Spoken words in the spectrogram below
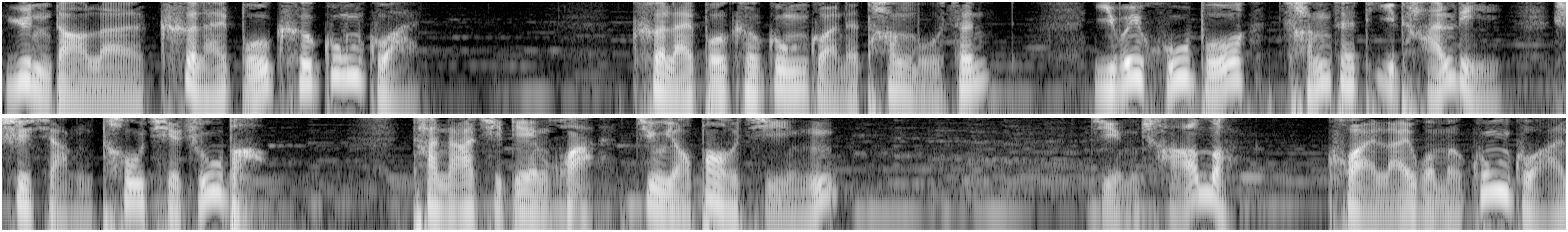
运到了克莱伯科公馆。克莱伯科公馆的汤姆森以为胡博藏在地毯里是想偷窃珠宝，他拿起电话就要报警。警察吗，快来我们公馆！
